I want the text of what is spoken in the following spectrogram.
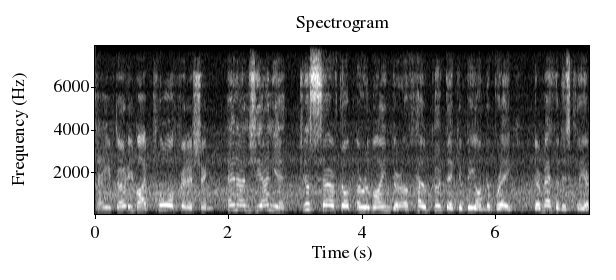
Saved only by poor finishing. Henan Jianye just served up a reminder of how good they can be on the break. Their method is clear.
